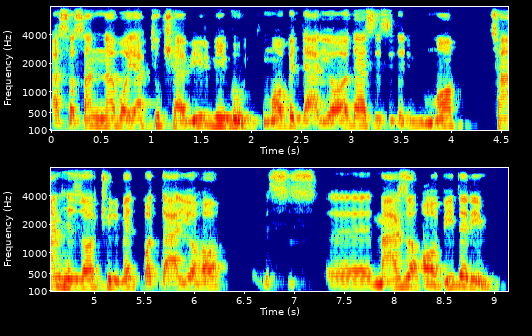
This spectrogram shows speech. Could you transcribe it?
اساسا نباید تو کبیر می بود ما به دریاها دسترسی داریم. ما چند هزار کیلومتر با دریاها مرز آبی داریم.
